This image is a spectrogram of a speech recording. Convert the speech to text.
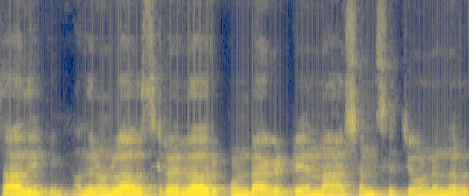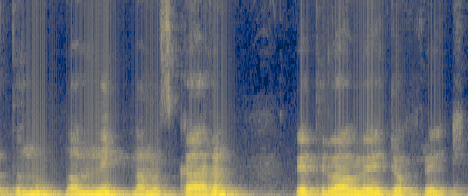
സാധിക്കും. അതിനുള്ള അവസരം എല്ലാവർക്കും ഉണ്ടാകട്ടെ എന്ന് ആശംസിച്ചുകൊണ്ട് നിർത്തുന്നു. നന്ദി. നമസ്കാരം. With love light of reiki.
